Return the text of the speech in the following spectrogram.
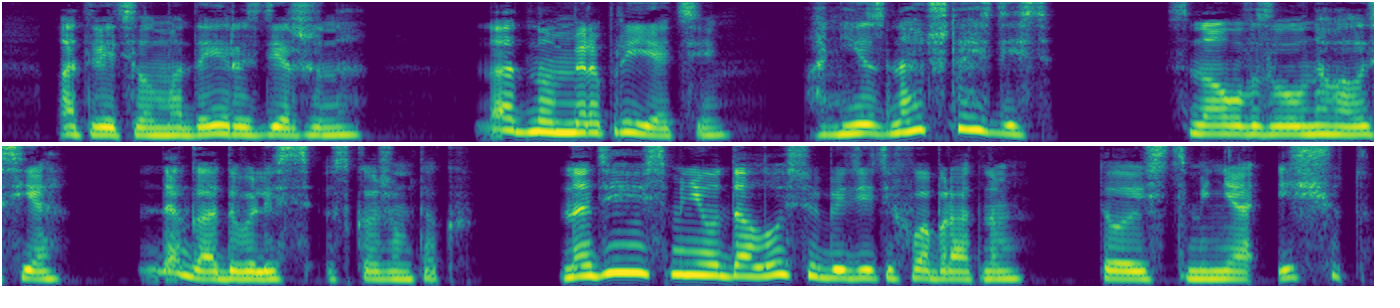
— ответил Мадейра сдержанно. «На одном мероприятии». «Они знают, что я здесь?» Снова взволновалась я. Догадывались, скажем так. Надеюсь, мне удалось убедить их в обратном. То есть меня ищут?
